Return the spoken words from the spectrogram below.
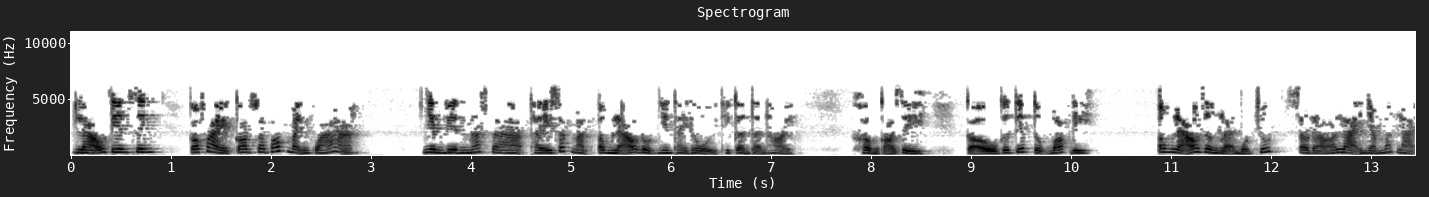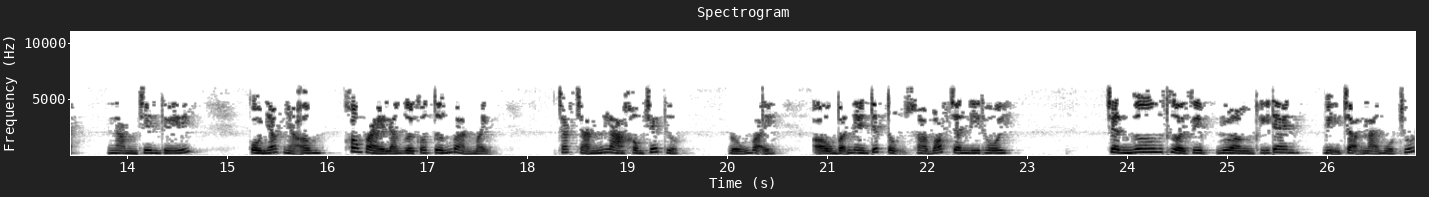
Lão tiên sinh, có phải con xoa bóp mạnh quá à? Nhân viên massage thấy sắc mặt ông lão đột nhiên thay đổi thì cẩn thận hỏi. Không có gì, cậu cứ tiếp tục bóp đi. Ông lão dừng lại một chút, sau đó lại nhắm mắt lại, nằm trên ghế. Cô nhóc nhà ông, không phải là người có tướng đoàn mệnh. Chắc chắn là không chết được. Đúng vậy, ông vẫn nên tiếp tục xoa bóp chân đi thôi. Trần Ngư thừa dịp luồng khí đen bị chặn lại một chút,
